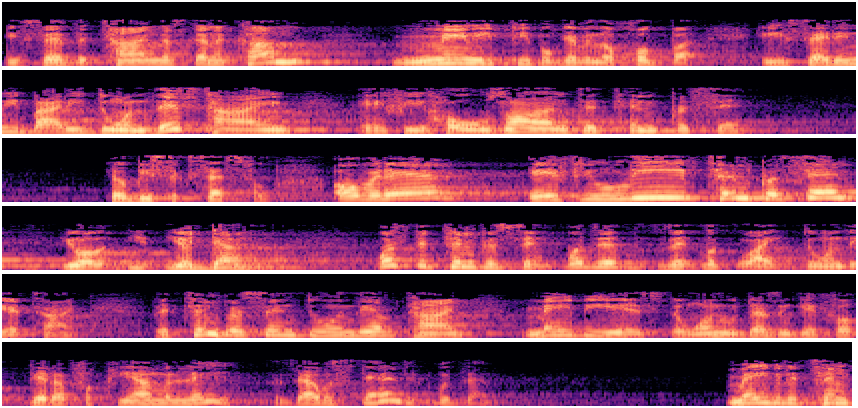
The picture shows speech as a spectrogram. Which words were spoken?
He said the time that's going to come, many people giving the khutbah. He said anybody doing this time, if he holds on to 10%, he'll be successful. Over there, if you leave 10%, you're, you're done. What's the 10%? What does it look like during their time? The 10% during their time, maybe it's the one who doesn't get, for, get up for Qiyam al-Layl, because that was standard with them. Maybe the 10%,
